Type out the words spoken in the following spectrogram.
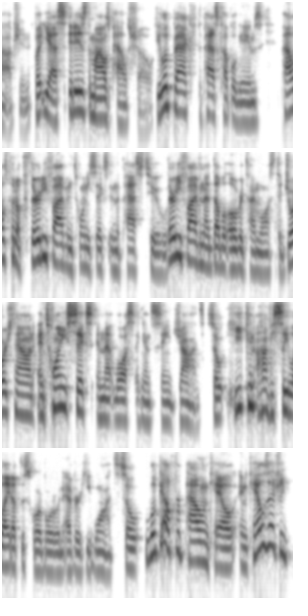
option. But yes, it is the Myles Powell show. If you look back the past couple games, Powell's put up 35 and 26 in the past two, 35 in that double overtime loss to Georgetown, and 26 in that loss against St. John's. So he can obviously light up the scoreboard whenever he wants. So look out for Powell and Cale. And Cale's actually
